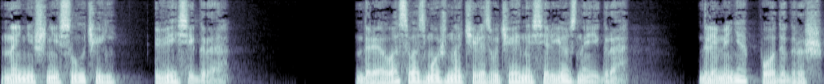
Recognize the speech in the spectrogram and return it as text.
«Нынешний случай — весь игра. Для вас, возможно, чрезвычайно серьезная игра. Для меня — подыгрыш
